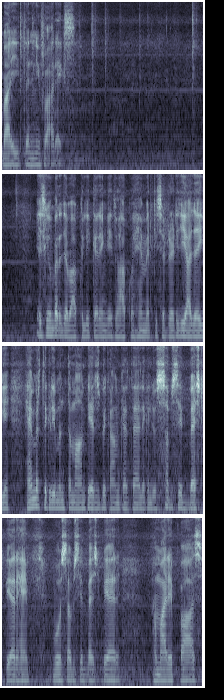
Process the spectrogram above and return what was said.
بائی تنی فار ایکس اس کے اوپر جب آپ کلک کریں گے تو آپ کو ہیمر کی اسٹریٹجی آ جائے گی۔ ہیمر تقریباً تمام پیئرز پہ کام کرتا ہے، لیکن جو سب سے بیسٹ پیئر ہے وہ سب سے بیسٹ پیئر ہمارے پاس،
